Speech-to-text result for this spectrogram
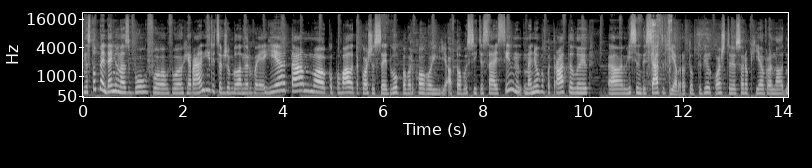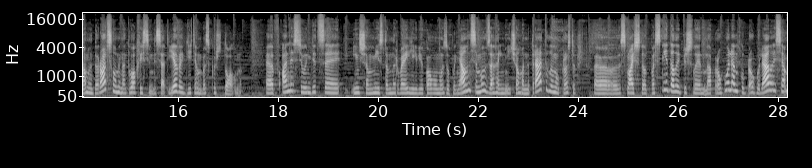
Наступний день у нас був е, в Герангірі, це вже була Норвегія. Там е, купували також цей двохповерховий автобус City Sightseeing. На нього потратили е, 80 євро. Тобто він коштує 40 євро на одному дорослому, на двох 80 євро дітям безкоштовно. Е, В Алісюнді це інше місто в Норвегії, в якому ми зупинялися. Ми взагалі нічого не тратили. Ми просто е, смачно поснідали, пішли на прогулянку, прогулялися е,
